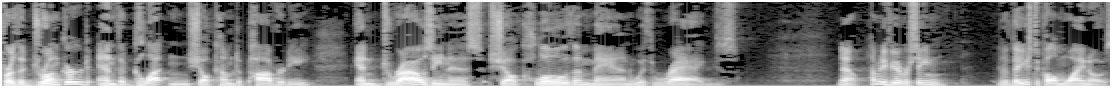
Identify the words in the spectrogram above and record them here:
For the drunkard and the glutton shall come to poverty, and drowsiness shall clothe a man with rags. Now, how many of you ever seen, they used to call them winos,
